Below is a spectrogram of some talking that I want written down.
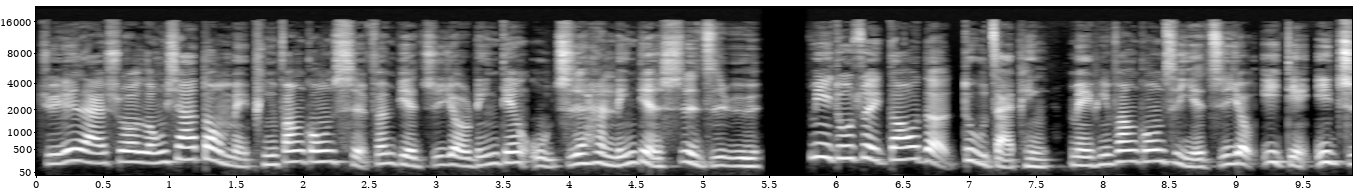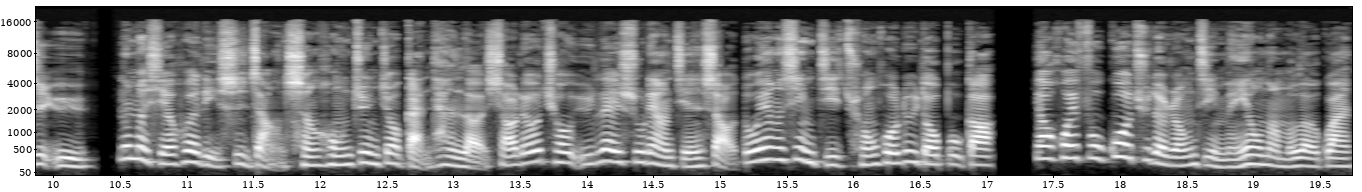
举例来说，龙虾洞每平方公尺分别只有零点五只和零点四只鱼，密度最高的肚仔坪每平方公尺也只有一点一只鱼。那么协会理事长陈宏俊就感叹了：小琉球鱼类数量减少，多样性及存活率都不高，要恢复过去的荣景没有那么乐观。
